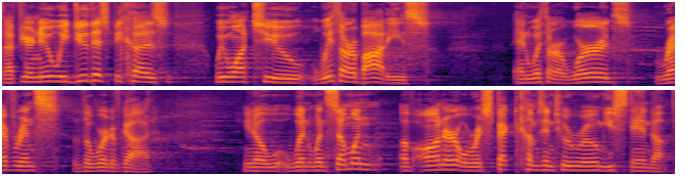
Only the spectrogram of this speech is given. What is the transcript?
Now, if you're new, we do this because we want to, with our bodies, and with our words reverence the Word of God. You know, when, when someone of honor or respect comes into a room, you stand up.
